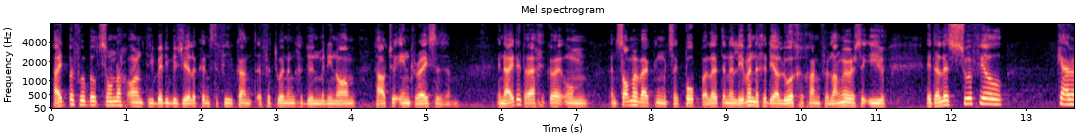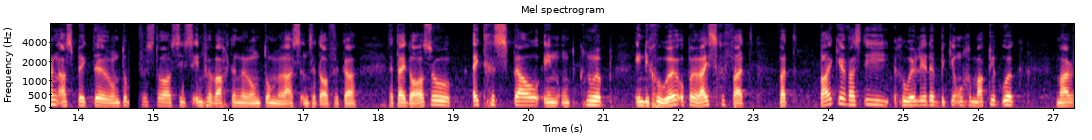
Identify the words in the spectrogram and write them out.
Hy het byvoorbeeld Sondag aand hier by die visuele kunste vierkant 'n vertoning gedoen met die naam How to End Racism. En hy het dit reggekry om in samewerking met sy pop, hulle het in 'n lewendige dialoog gegaan vir langer as 'n uur, het hulle soveel kernaspekte rondom frustrasies en verwagtinge rondom ras in Suid-Afrika, het hy daarso uitgespel en ontknoop en die gehoor op 'n reis gevat wat baie keer was die gehoorlede bietjie ongemaklik ook maar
